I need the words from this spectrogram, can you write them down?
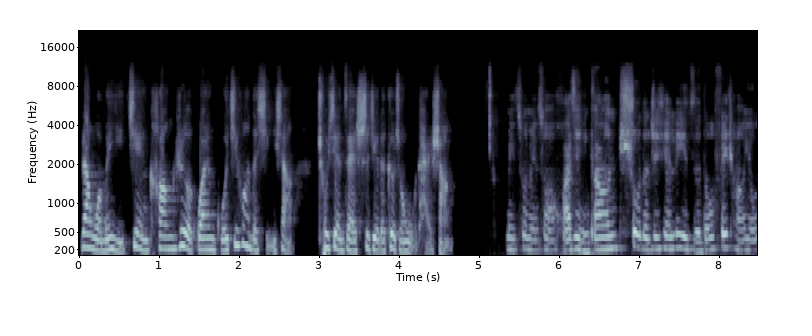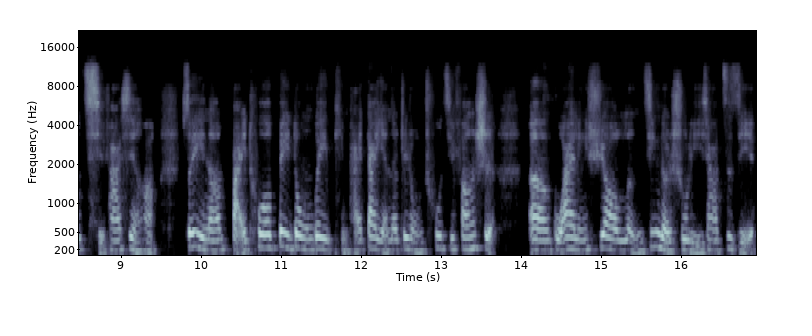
让我们以健康、乐观、国际化的形象出现在世界的各种舞台上。没错，没错，华姐，你刚刚说的这些例子都非常有启发性哈。所以呢，摆脱被动为品牌代言的这种初级方式，呃，谷爱凌需要冷静的梳理一下自己。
